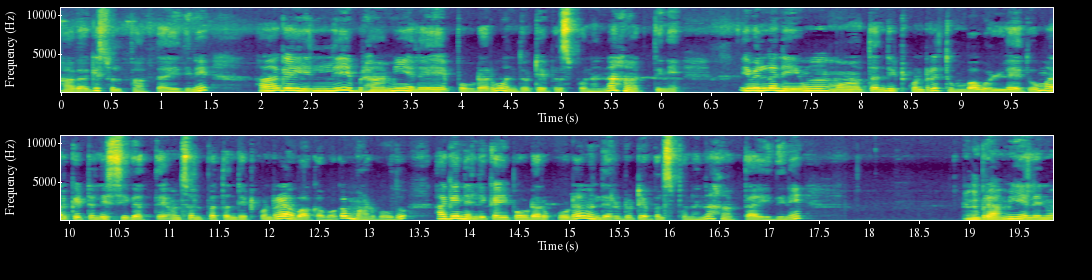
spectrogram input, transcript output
ಹಾಗಾಗಿ ಸ್ವಲ್ಪ ಹಾಕ್ತಾ ಇದ್ದೀನಿ. ಹಾಗೆ ಇಲ್ಲಿ ಬ್ರಾಹ್ಮಿ ಎಲೆ ಪೌಡರು ಒಂದು ಟೇಬಲ್ ಸ್ಪೂನನ್ನು ಹಾಕ್ತೀನಿ. ಇವೆಲ್ಲ ನೀವು ತಂದಿಟ್ಕೊಂಡ್ರೆ ತುಂಬ ಒಳ್ಳೆಯದು. ಮಾರ್ಕೆಟಲ್ಲಿ ಸಿಗತ್ತೆ. ಒಂದು ಸ್ವಲ್ಪ ತಂದಿಟ್ಕೊಂಡ್ರೆ ಅವಾಗ ಅವಾಗ ಮಾಡ್ಬೋದು. ಹಾಗೆ ನೆಲ್ಲಿಕಾಯಿ ಪೌಡರು ಕೂಡ ಒಂದೆರಡು ಟೇಬಲ್ ಸ್ಪೂನನ್ನು ಹಾಕ್ತಾ ಇದ್ದೀನಿ. ಬ್ರಾಹ್ಮಿ ಎಲೆನೂ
